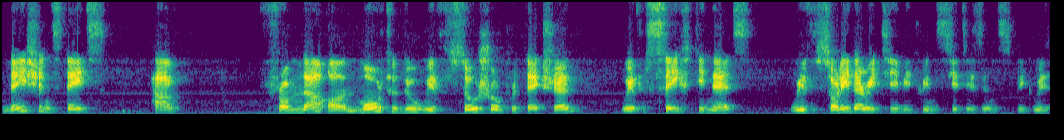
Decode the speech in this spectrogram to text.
nation states have, from now on, more to do with social protection, with safety nets, with solidarity between citizens, because,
